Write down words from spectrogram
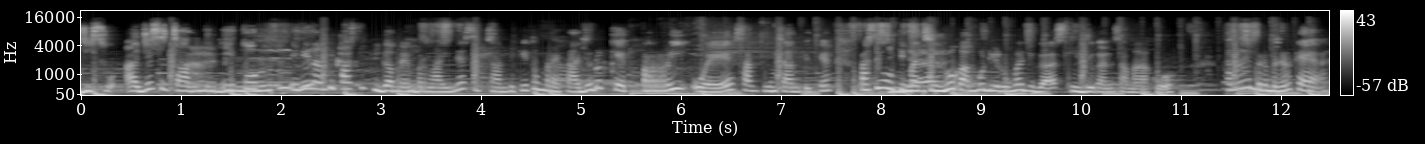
Jisoo aja secantik Aduh. itu. Ini nanti pasti tiga member lainnya secantik itu mereka aja udah kayak peri weh saking cantiknya. Pasti Ultima Iya. Cinggu kamu di rumah juga setuju kan sama aku. Karena bener-bener kayak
